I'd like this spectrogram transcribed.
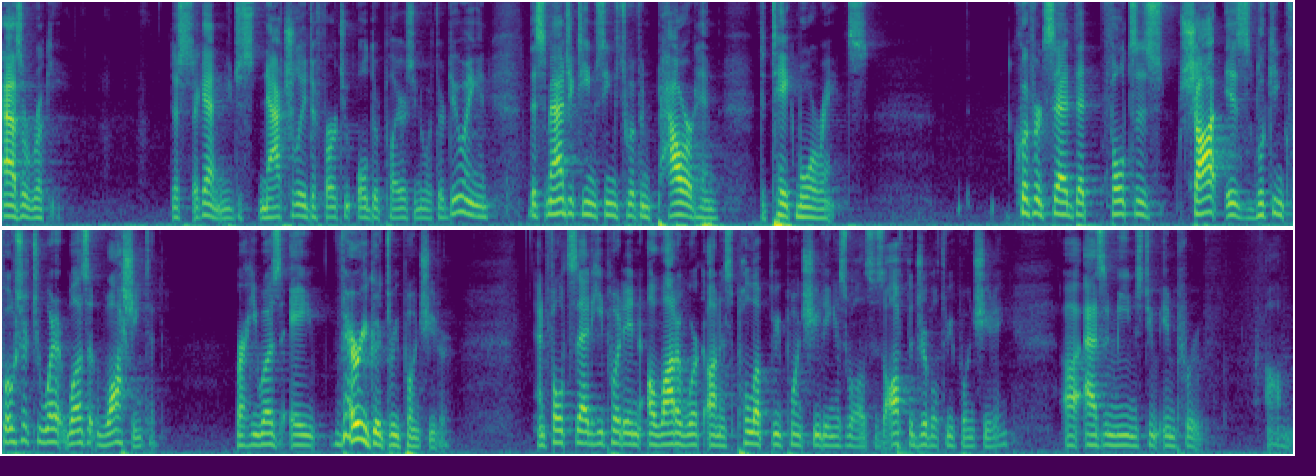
as a rookie. Just again, you just naturally defer to older players who know what they're doing. And this Magic team seems to have empowered him to take more reins. Clifford said that Fultz's shot is looking closer to what it was at Washington, where he was a very good three point shooter. And Fultz said he put in a lot of work on his pull up three point shooting as well as his off the dribble three point shooting uh, as a means to improve. Um,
